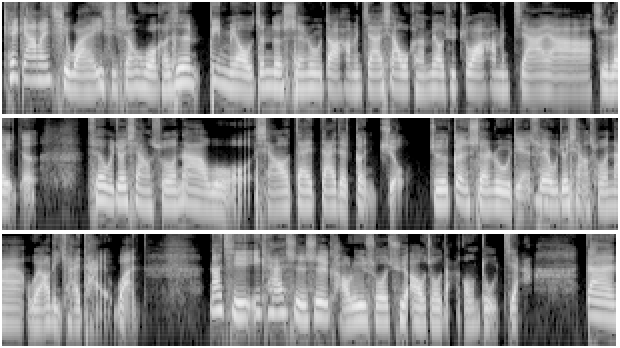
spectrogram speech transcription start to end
可以跟他们一起玩、一起生活，可是并没有真的深入到他们家，像我可能没有去住到他们家呀之类的，所以我就想说，那我想要再待的更久，就是更深入一点，所以我就想说，那我要离开台湾。那其实一开始是考虑说去澳洲打工度假。但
